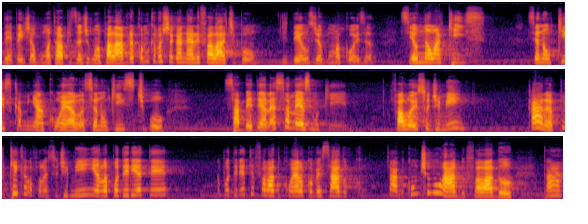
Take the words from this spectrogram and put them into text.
de repente alguma estava precisando de alguma palavra, como que eu vou chegar nela e falar, tipo, de Deus, de alguma coisa? Se eu não a quis. Se eu não quis caminhar com ela, se eu não quis, tipo, saber dela. Essa mesmo que falou isso de mim, cara, por que, que ela falou isso de mim? Ela poderia ter, eu poderia ter falado com ela, conversado, sabe, continuado, falado, tá,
